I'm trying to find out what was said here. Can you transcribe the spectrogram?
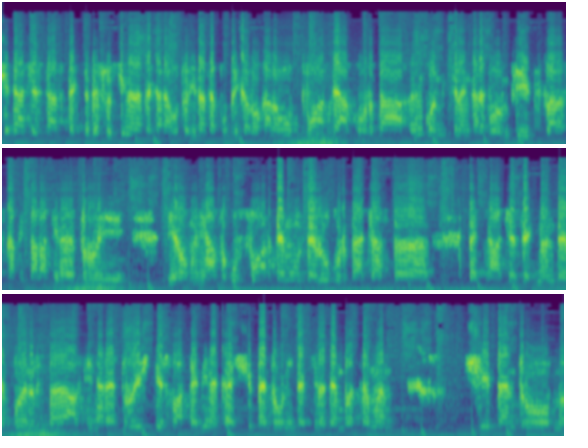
și de aceste aspecte, de susținere pe care autoritatea publică locală o poate acorda în condițiile în care vom fi declarați capitala tineretului din România. Am făcut foarte multe lucruri pe, această, pe acest segment de vârstă al tineretului. Știți foarte bine că și pentru unitățile de învățământ și pentru uh,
